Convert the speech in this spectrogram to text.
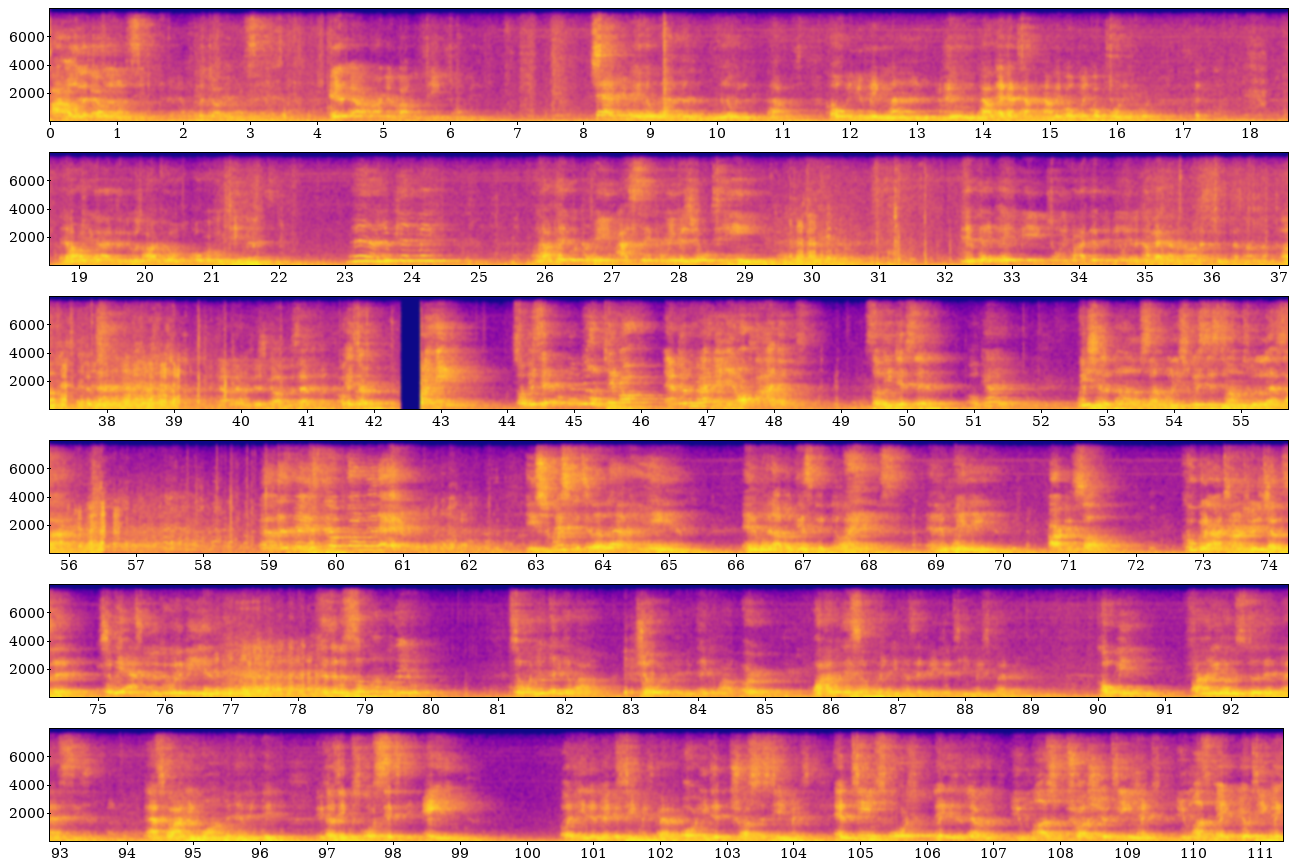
I'm gonna let y'all in on the secret. Okay? I'm gonna let y'all in on the secret. Here they are arguing about who team's gonna be. Shaq, you make eleven million dollars. Kobe, you make nine million dollars at that time. Now they both make over twenty, of course. And all you guys can do is argue over who team is? Man, are you kidding me? When I played with Kareem, I said Kareem is your team. if they paid me 25, 50 million to come back, no, no, that's two, that's not enough. Uh, now let me just go, I'm just having fun. Okay, sir. Right hand. So we said, okay, we're gonna take off after the right hand, all five of us. So he just said, okay. Should have known something when he switched his tongue to the left side. now this man's still floating in air. He switched it to the left hand and went up against the glass and went in. Arkansas. Cooper and I turned to each other and said, should we ask you to do it again? Because it was so unbelievable. So when you think about Jordan you think about Bird, why were they so great? Because they made their teammates better. Kobe finally understood that last season. That's why he won the MVP. Because he would score 60, 80, but he didn't make his teammates better, or he didn't trust his teammates. And team sports, ladies and gentlemen, you must trust your teammates. You must make your teammates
